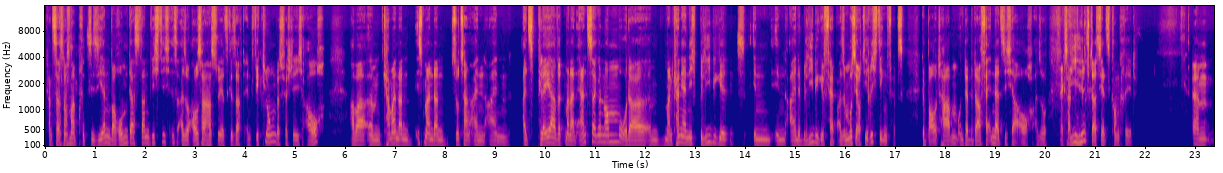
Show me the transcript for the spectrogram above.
Kannst du das nochmal präzisieren, warum das dann wichtig ist? Also außer hast du jetzt gesagt Entwicklung, das verstehe ich auch. Aber ähm, kann man dann, ist man dann sozusagen ein, ein als Player wird man dann ernster genommen oder ähm, man kann ja nicht beliebige in, in eine beliebige Fab, also muss ja auch die richtigen Fabs gebaut haben und der Bedarf verändert sich ja auch. Also Exakt. wie hilft das jetzt konkret? Ähm,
